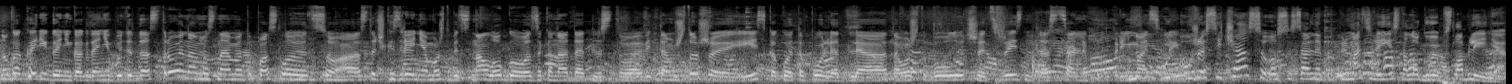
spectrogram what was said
Ну, как и Рига никогда не будет достроена, мы знаем эту пословицу. А с точки зрения, может быть, налогового законодательства, ведь там что же есть какое-то поле для того, чтобы улучшить жизнь для социальных предпринимателей? Уже сейчас у социальных предпринимателей есть налоговые послабления.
